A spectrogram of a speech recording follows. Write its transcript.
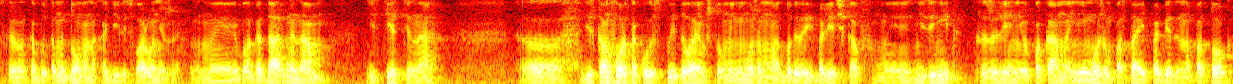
скажем, как будто мы дома находились в Воронеже. Мы благодарны нам, естественно, э, дискомфорт такой испытываем, что мы не можем отблагодарить болельщиков. Мы не «Зенит», к сожалению, пока мы не можем поставить победы на поток.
